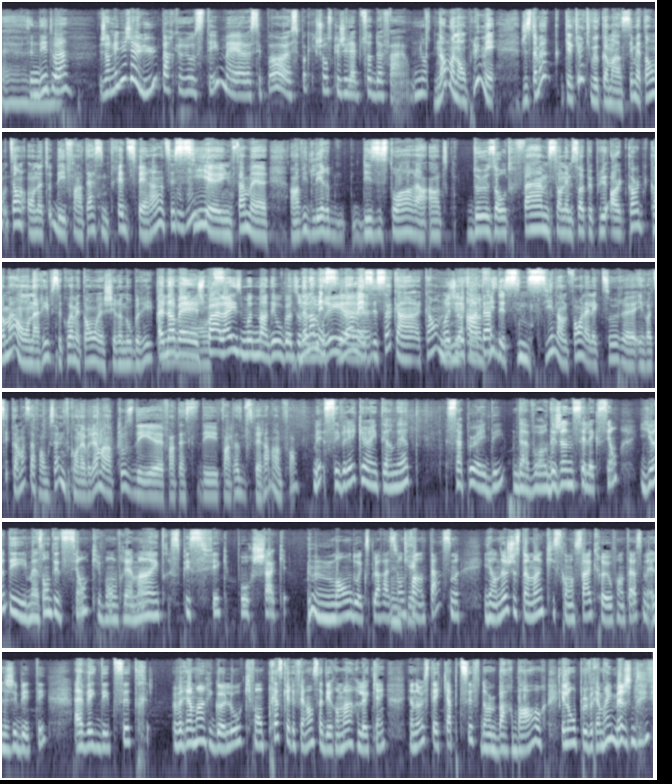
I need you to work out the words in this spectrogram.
Euh, Cindy, toi? J'en ai déjà lu par curiosité, mais euh, c'est pas c'est pas quelque chose que j'ai l'habitude de faire. Non, moi non plus, mais justement, quelqu'un qui veut commencer, mettons, on, on a tous des fantasmes très différents. Tu sais, Mm-hmm. Si euh, une femme euh, a envie de lire des histoires en- entre deux autres femmes, si on aime ça un peu plus hardcore, comment on arrive, c'est quoi, mettons, euh, chez Renaud Bré? Euh, non, ben, on- je suis pas à l'aise, moi, de demander au gars du non, non, mais, non, euh, mais c'est ça, quand, quand on moi, a envie fantasmes. de s'initier, dans le fond, à la lecture euh, érotique, comment ça fonctionne, vu qu'on a vraiment tous des, euh, fantas- des fantasmes différents, dans le fond? Mais c'est vrai qu'Internet, ça peut aider d'avoir déjà une sélection. Il y a des maisons d'édition qui vont vraiment être spécifiques pour chaque monde ou exploration de fantasmes. Il y en a justement qui se consacrent au fantasme LGBT avec des titres vraiment rigolos qui font presque référence à des romans harlequins. Il y en a un, c'était Captif d'un barbare. Et là, on peut vraiment imaginer,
